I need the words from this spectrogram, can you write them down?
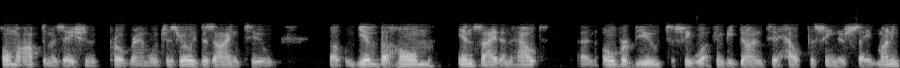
home optimization program, which is really designed to uh, give the home inside and out an overview to see what can be done to help the seniors save money.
